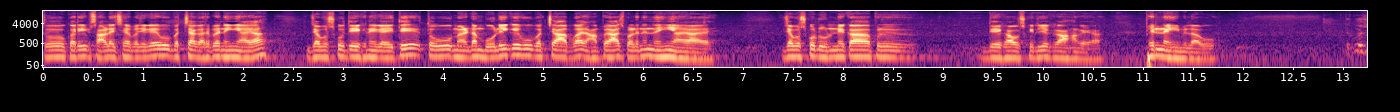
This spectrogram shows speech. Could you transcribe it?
तो करीब साढ़े छः बजे गए वो बच्चा घर पे नहीं आया। जब उसको देखने गए थे तो वो मैडम बोली कि वो बच्चा आपका यहाँ पे आज पढ़ने नहीं आया है। जब उसको ढूँढने का फिर देखा उसके लिए कहाँ गया फिर नहीं मिला वो। तो कुछ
